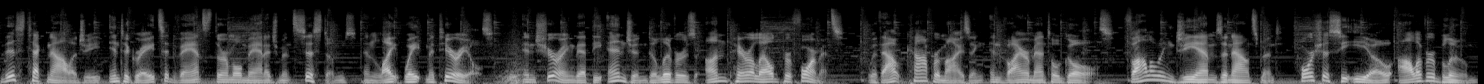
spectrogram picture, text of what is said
This technology integrates advanced thermal management systems and lightweight materials, ensuring that the engine delivers unparalleled performance without compromising environmental goals. Following GM's announcement, Porsche CEO Oliver Blume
